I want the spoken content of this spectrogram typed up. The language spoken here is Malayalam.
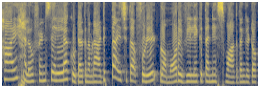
ഹായ് ഹലോ ഫ്രണ്ട്സ് എല്ലാ കൂട്ടുകാർക്കും നമ്മുടെ അടുത്ത ആഴ്ചത്തെ ഫുൾ പ്രൊമോ റിവ്യൂയിലേക്ക് തന്നെ സ്വാഗതം കേട്ടോ.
